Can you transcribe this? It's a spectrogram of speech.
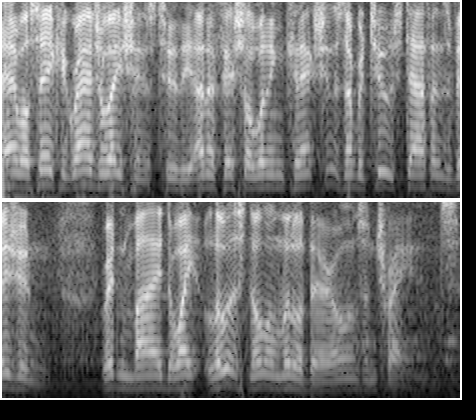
And we'll say congratulations to the unofficial winning connections. Number two, Staffan's Vision, written by Dwight Lewis, Nolan Littlebear, owns and trains.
